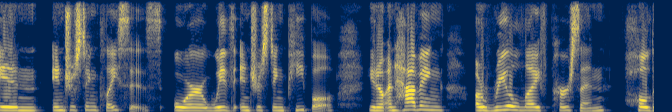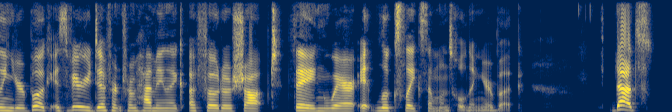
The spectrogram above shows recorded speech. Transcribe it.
in interesting places or with interesting people, you know, and having a real life person holding your book is very different from having like a photoshopped thing where it looks like someone's holding your book. That's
